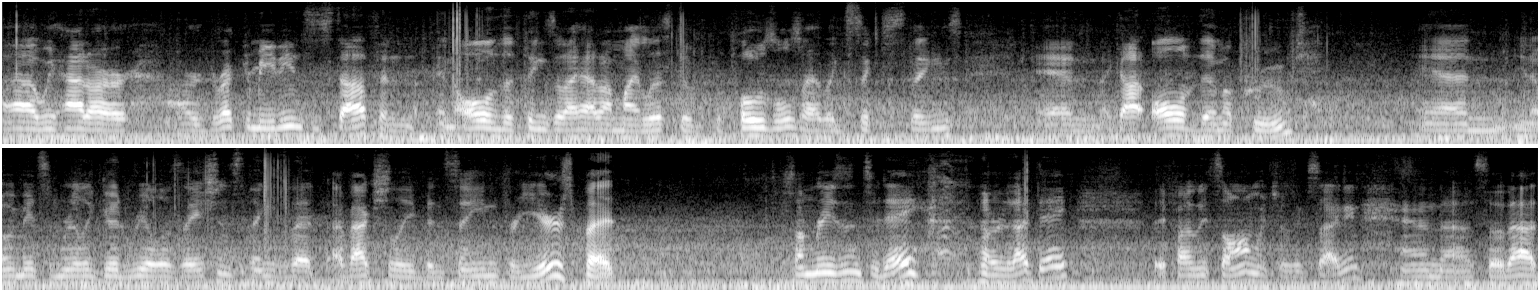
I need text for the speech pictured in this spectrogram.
uh, we had our our director meetings and stuff, and and all of the things that I had on my list of proposals. I had like six things, and I got all of them approved and you know we made some really good realizations things that i've actually been saying for years but for some reason today or that day they finally saw them which was exciting. And uh, so that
